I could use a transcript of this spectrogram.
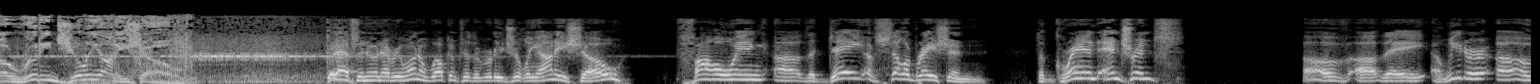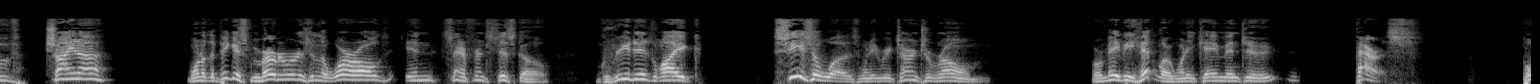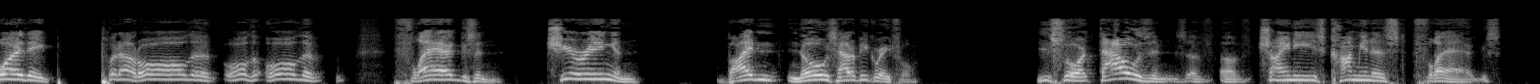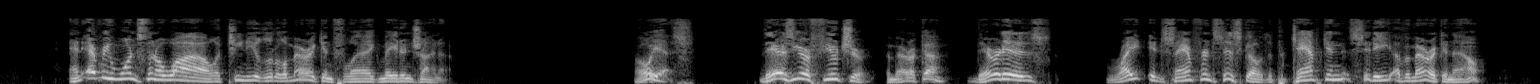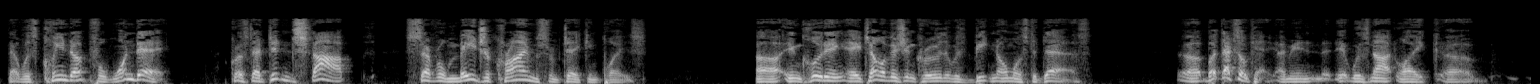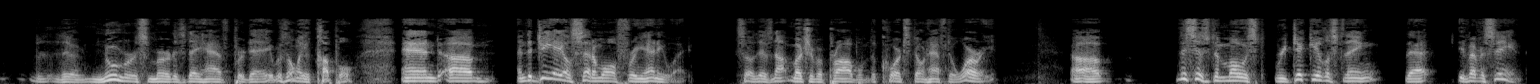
The Rudy Giuliani Show. Good afternoon, everyone, and welcome to the Rudy Giuliani Show. Following uh, the day of celebration, the grand entrance of uh, the leader of China, one of the biggest murderers in the world in San Francisco, greeted like Caesar was when he returned to Rome, or maybe Hitler when he came into Paris. Boy, they put out all the all the all the flags and cheering and Biden knows how to be grateful. You saw thousands of, of Chinese communist flags and every once in a while a teeny little American flag made in China. Oh yes. There's your future, America. There it is, right in San Francisco, the Potemkin city of America now that was cleaned up for one day. Of course, that didn't stop several major crimes from taking place, uh, including a television crew that was beaten almost to death. Uh, but that's okay. I mean, it was not like uh, the numerous murders they have per day. It was only a couple, and um, and the DA will set them all free anyway. So there's not much of a problem. The courts don't have to worry. Uh, this is the most ridiculous thing that you've ever seen.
